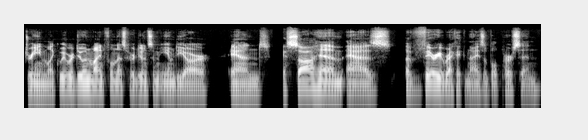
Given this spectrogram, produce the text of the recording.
dream. Like we were doing mindfulness, we were doing some EMDR, and I saw him as a very recognizable person,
